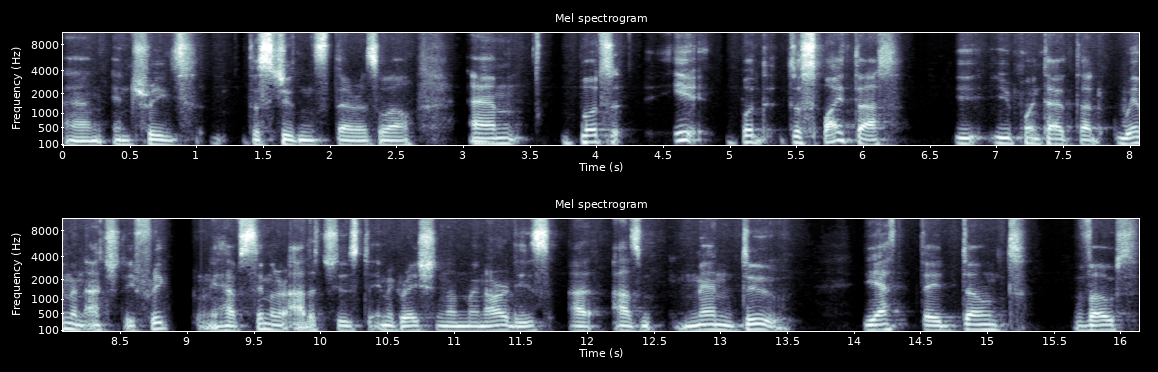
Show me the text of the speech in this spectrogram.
um, intrigued the students there as well. Um, but, but despite that, you, you, point out that women actually frequently have similar attitudes to immigration and minorities uh, as men do, yet they don't vote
